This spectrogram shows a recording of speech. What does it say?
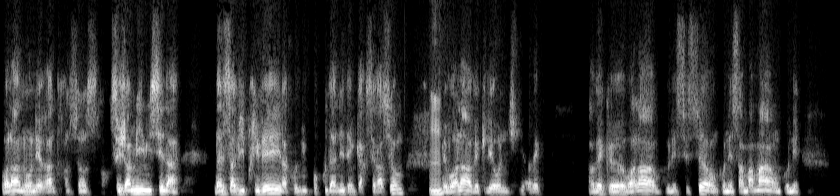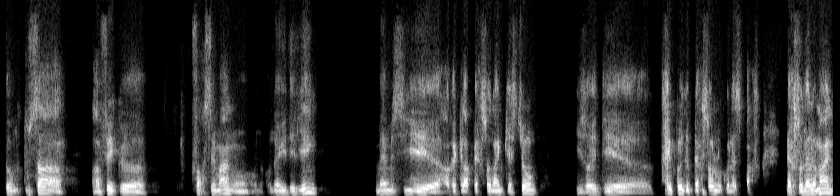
voilà, nous, on est rentré, on s'est jamais immiscé dans, dans sa vie privée. Il a connu beaucoup d'années d'incarcération. Mmh. Mais voilà, avec Léon avec avec euh, voilà, on connaît ses sœurs, on connaît sa maman, on connaît donc tout ça a fait que forcément on, on a eu des liens, même si euh, avec la personne en question, ils ont été euh, très peu de personnes le connaissent par, personnellement,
